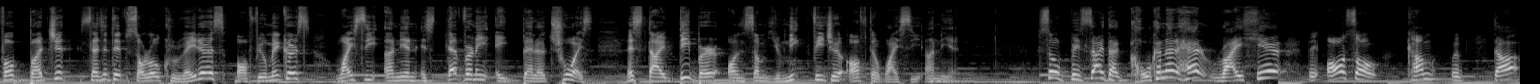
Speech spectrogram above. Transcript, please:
For budget-sensitive solo creators or filmmakers, YC Onion is definitely a better choice. Let's dive deeper on some unique feature of the YC Onion. So besides the coconut head right here, they also come with the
